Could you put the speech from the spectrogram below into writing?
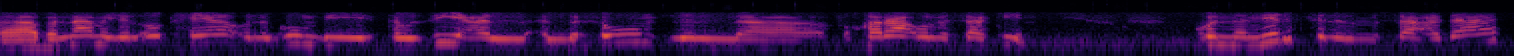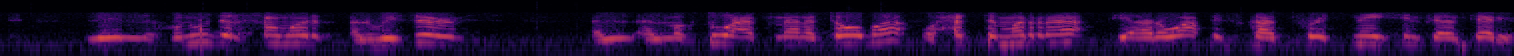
برنامج الأضحية ونقوم بتوزيع ال- اللحوم للفقراء والمساكين. كنا نرسل المساعدات للهنود الحمر ال reserves المقطوعة في مانيتوبا وحتى مرة في أتاوابيسكات First Nation في أنتاريو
